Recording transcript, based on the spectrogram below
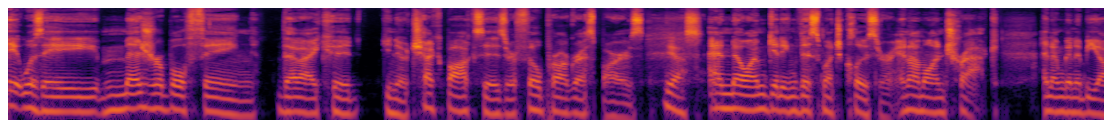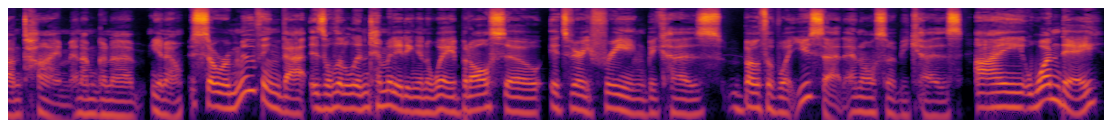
it was a measurable thing that i could you know check boxes or fill progress bars. Yes. and know i'm getting this much closer and i'm on track and i'm going to be on time and i'm going to you know. So removing that is a little intimidating in a way but also it's very freeing because both of what you said and also because i one day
